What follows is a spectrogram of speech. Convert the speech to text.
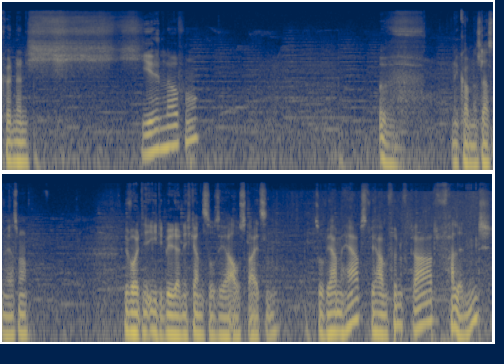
können dann hier hinlaufen. Ne, komm, das lassen wir erstmal. Wir wollten ja eh die Bilder nicht ganz so sehr ausreizen. So, wir haben Herbst, wir haben 5 Grad, fallend.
